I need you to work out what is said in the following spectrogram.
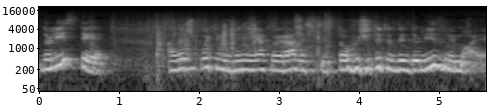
долізти, але ж потім вже ніякої радості з того, що ти туди доліз, немає.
